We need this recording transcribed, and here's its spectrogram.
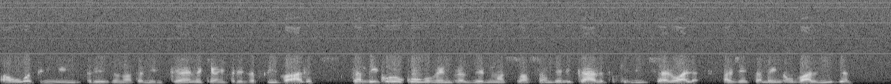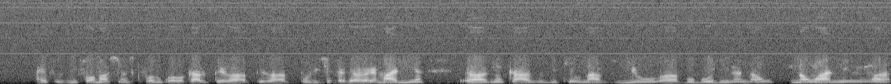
a outra empresa norte-americana, que é uma empresa privada, também colocou o governo brasileiro numa situação delicada, porque eles disseram, olha, a gente também não valida essas informações que foram colocadas pela, pela Polícia Federal e Marinha, uh, no caso de que o navio uh, Bobolina não, não há nenhuma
